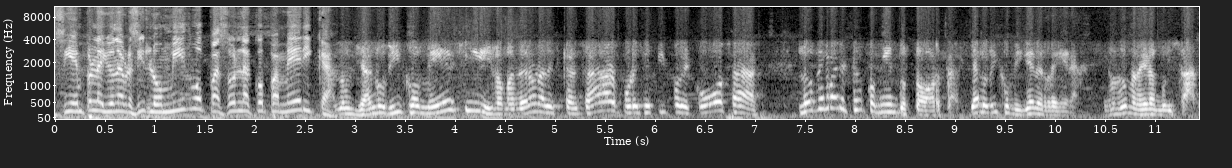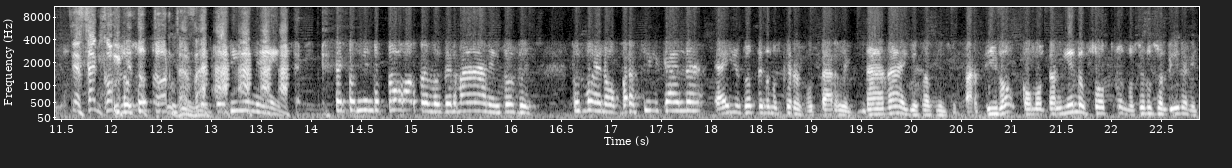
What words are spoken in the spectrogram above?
siempre le ayudan a Brasil? Lo mismo pasó en la Copa América. Ya lo dijo Messi, lo mandaron a descansar por ese tipo de cosas. Los del bar están comiendo tortas, ya lo dijo Miguel Herrera, de una manera muy sabia. Están comiendo los tortas. pues. Están comiendo tortas los del mar, entonces, pues bueno, Brasil gana, a ellos no tenemos que refutarle nada, ellos hacen su partido, como también nosotros, no se nos olviden,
